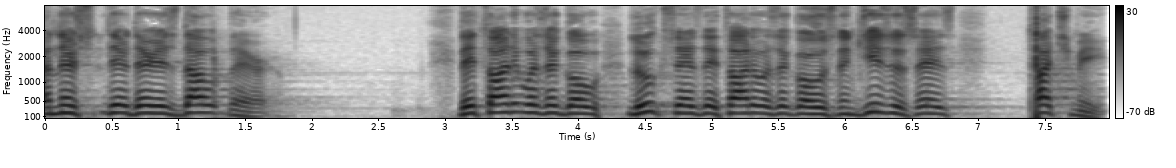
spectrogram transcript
And there's, there, there is doubt there. They thought it was a ghost. Luke says they thought it was a ghost, and Jesus says, Touch me.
